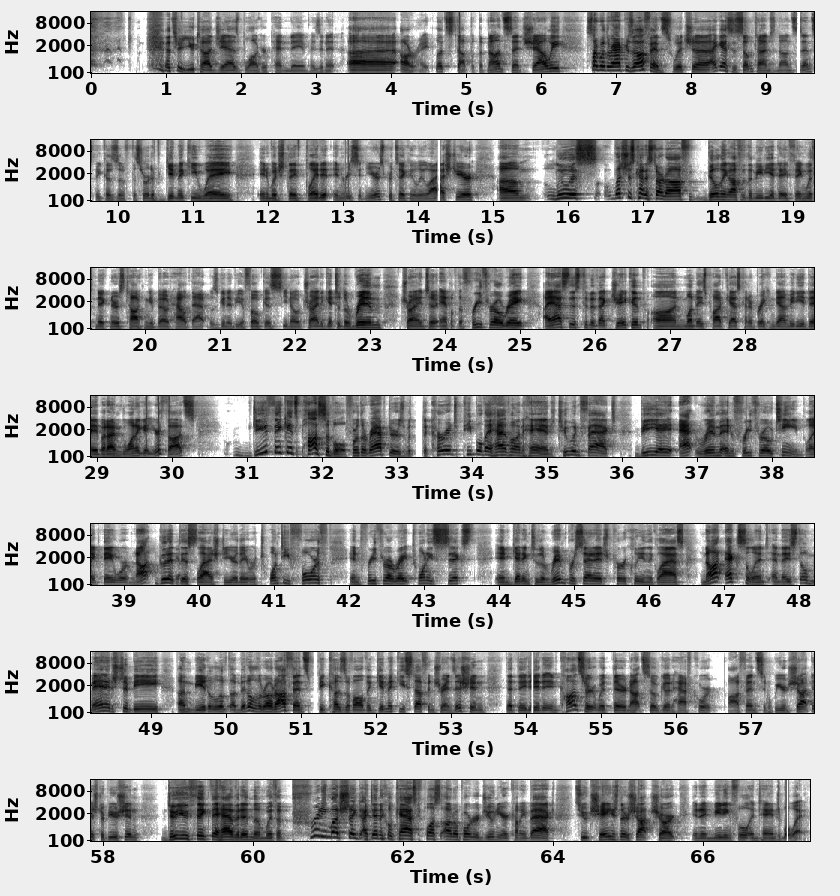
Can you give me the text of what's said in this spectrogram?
That's your Utah Jazz blogger pen name, isn't it? Uh, all right, let's stop with the nonsense, shall we? Let's talk about the Raptors offense, which uh, I guess is sometimes nonsense because of the sort of gimmicky way in which they've played it in recent years, particularly last year. Um, Louis, let's just kind of start off building off of the media day thing with Nick Nurse talking about how that was going to be a focus, you know, trying to get to the rim, trying to amp up the free throw rate. I asked this to Vivek Jacob on Monday's podcast, kind of breaking down media day, but I want to get your thoughts do you think it's possible for the Raptors, with the current people they have on hand, to in fact be a at rim and free throw team. Like they were not good at this last year. They were 24th in free throw rate, 26th in getting to the rim percentage per clean the glass. Not excellent, and they still managed to be a middle of the middle of the road offense because of all the gimmicky stuff in transition that they did in concert with their not so good half court offense and weird shot distribution. Do you think they have it in them with a pretty much identical cast plus Otto Porter Jr. coming back to change their shot chart in a meaningful and tangible way?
